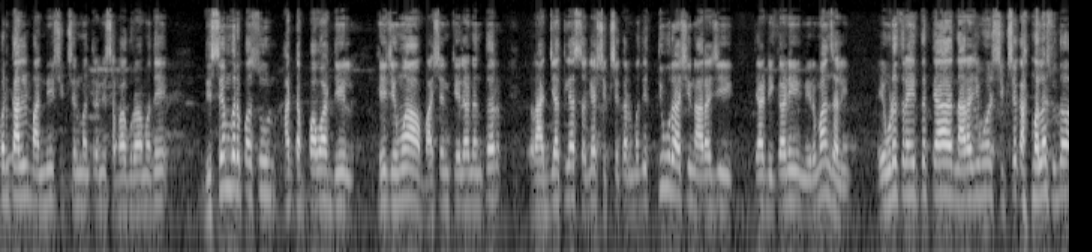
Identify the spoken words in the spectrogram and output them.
पण काल माननीय शिक्षण मंत्र्यांनी सभागृहामध्ये डिसेंबरपासून हा टप्पा वाढ देईल हे जेव्हा भाषण केल्यानंतर राज्यातल्या सगळ्या शिक्षकांमध्ये तीव्र अशी नाराजी त्या ठिकाणी निर्माण झाली. एवढंच नाही तर त्या नाराजीमुळे शिक्षक आम्हाला सुद्धा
